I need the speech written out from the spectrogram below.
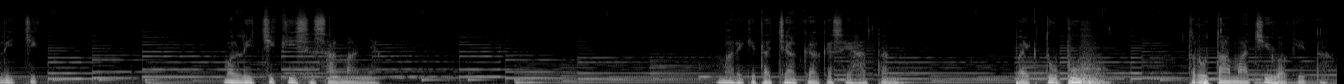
licik, meliciki sesamanya. Mari kita jaga kesehatan, baik tubuh, terutama jiwa kita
